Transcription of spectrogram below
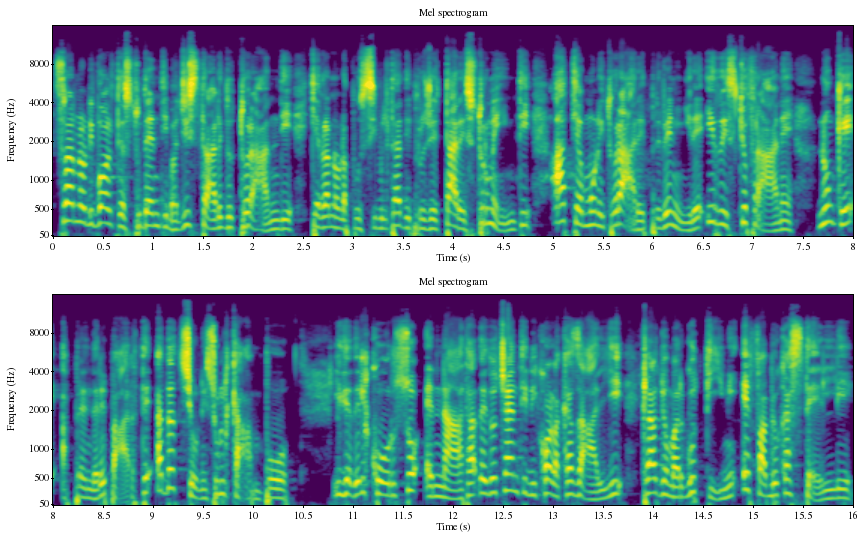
saranno rivolte a studenti magistrali e dottorandi, che avranno la possibilità di progettare strumenti atti a monitorare e prevenire il rischio frane temporanee, nonché a prendere parte ad azioni sul campo. L'idea del corso è nata dai docenti Nicola Casagli, Claudio Margottini e Fabio Castelli.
